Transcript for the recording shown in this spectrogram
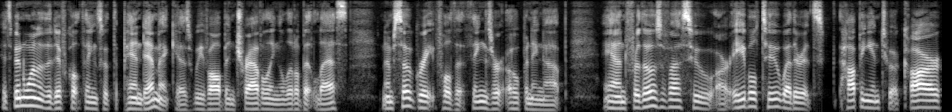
It's been one of the difficult things with the pandemic as we've all been traveling a little bit less. And I'm so grateful that things are opening up. And for those of us who are able to, whether it's hopping into a car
